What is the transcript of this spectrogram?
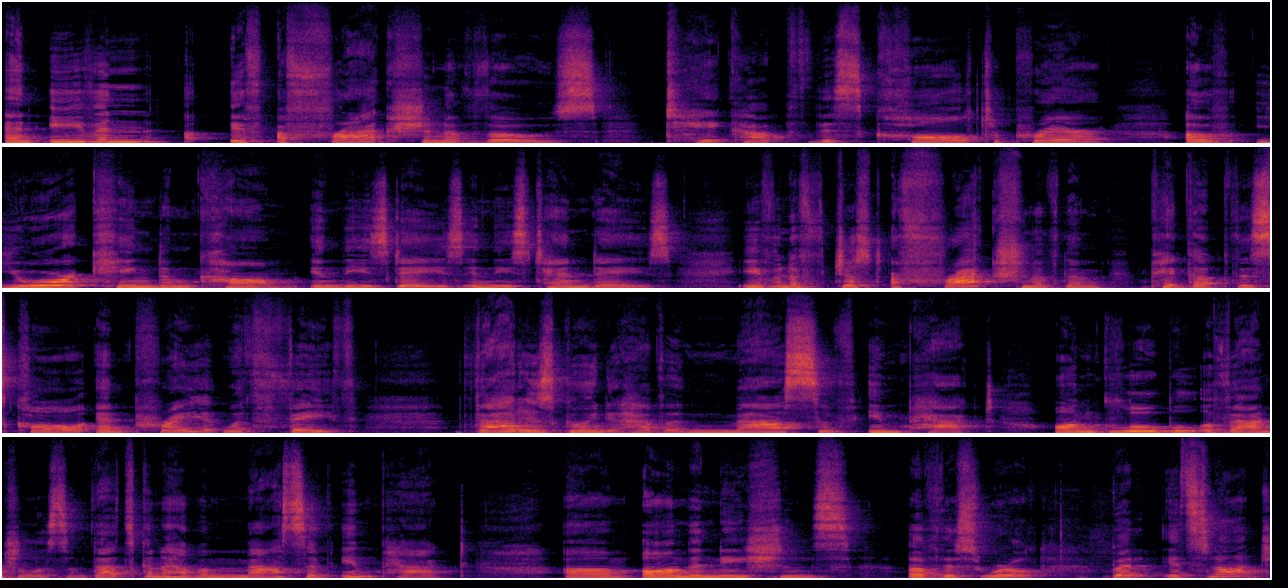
and even uh, if a fraction of those take up this call to prayer of your kingdom come in these days, in these 10 days, even if just a fraction of them pick up this call and pray it with faith, that is going to have a massive impact on global evangelism. That's going to have a massive impact um, on the nations of this world. But it's not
